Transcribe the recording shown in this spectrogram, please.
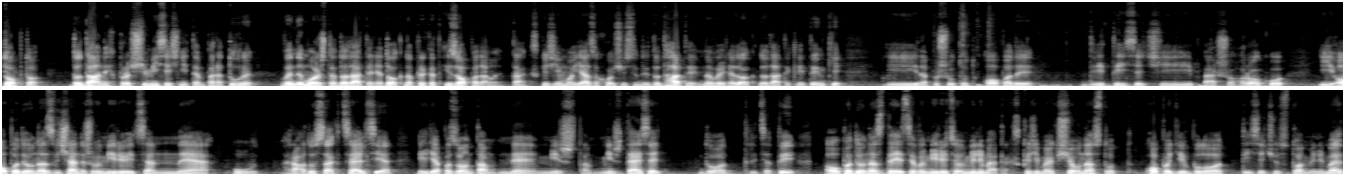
Тобто до даних про щомісячні температури ви не можете додати рядок, наприклад, із опадами. Так, скажімо, я захочу сюди додати новий рядок, додати клітинки, і напишу тут опади 2001 року. І опади у нас, звичайно ж, вимірюються не у градусах Цельсія, і діапазон там не між там, між 10 до 30, а опади у нас, здається, вимірюються у міліметрах. Скажімо, якщо у нас тут опадів було 1100 мм,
